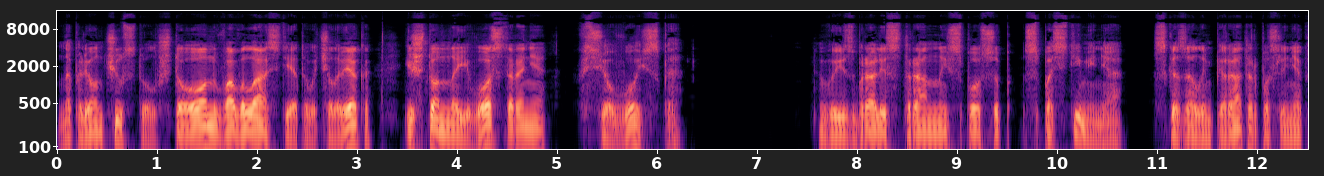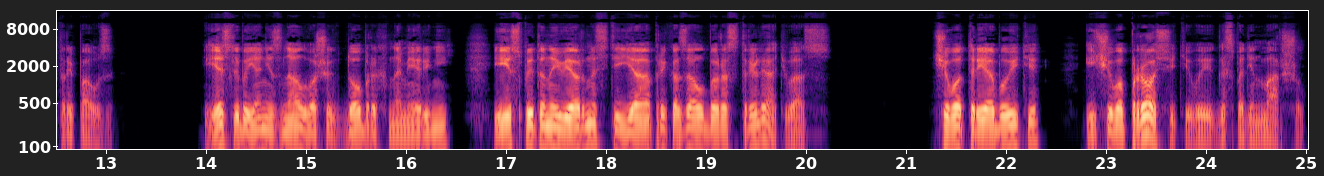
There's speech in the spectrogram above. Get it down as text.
Наполеон чувствовал, что он во власти этого человека и что на его стороне все войско. — Вы избрали странный способ спасти меня, — сказал император после некоторой паузы. — Если бы я не знал ваших добрых намерений и испытанной верности, я приказал бы расстрелять вас. Чего требуете и чего просите вы, господин маршал?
